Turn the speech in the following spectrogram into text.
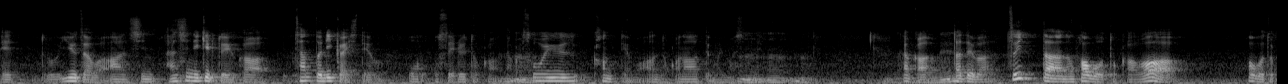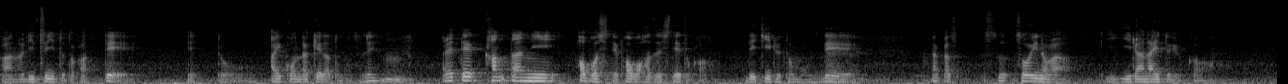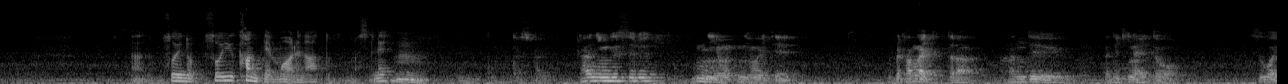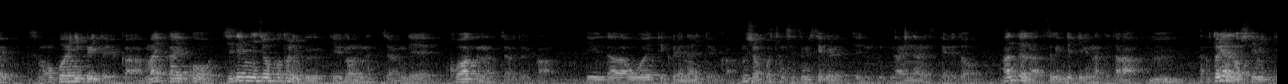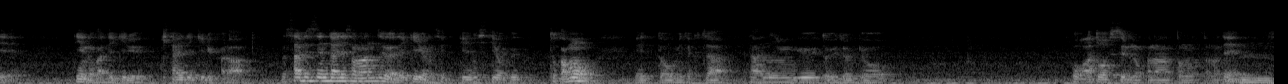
えっと、ユーザーは安心安心できるというかちゃんと理解してお押せるとかなんかそういう観点もあるのかなって思いましたね。なんか、例えばツイッターのファボとかはファボとかあのリツイートとかって、えっと、アイコンだけだと思うんですよね。うん。あれって簡単にファボしてファボ外してとかできると思うんで、はいはい。なんかそそういうのがいいらないというかあのそういうのそういう観点もあるなと思いましたね。うん。確かに。ランニングするにおいてやっぱり考えてったらアンドゥができないとすごいその覚えにくいというか毎回こう事前に情報取りに行くっていうのになっちゃうんで怖くなっちゃうというかユーザーが覚えてくれないというかむしろこうちゃんと説明してくれるっていうあれになるんですけれどアンドゥがすぐにできるようになってたらうん。なんかとりあえず押してみてっていうのができる期待できるからサービス全体でそのアンドゥができるような設計にしておくとかも、えっと、めちゃくちゃラーニングという状況を後押しするのかなと思ったので、うん。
